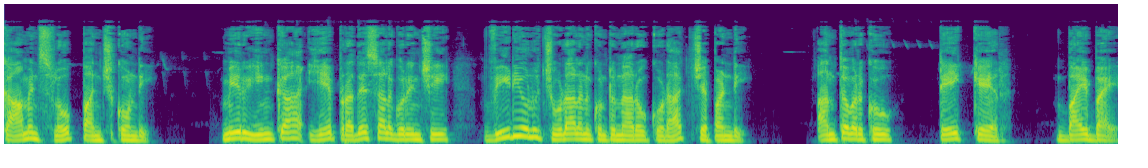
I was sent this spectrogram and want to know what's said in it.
కామెంట్స్లో పంచుకోండి. మీరు ఇంకా ఏ ప్రదేశాల గురించి వీడియోలు చూడాలనుకుంటున్నారో కూడా చెప్పండి. అంతవరకు టేక్ కేర్. బై బై.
